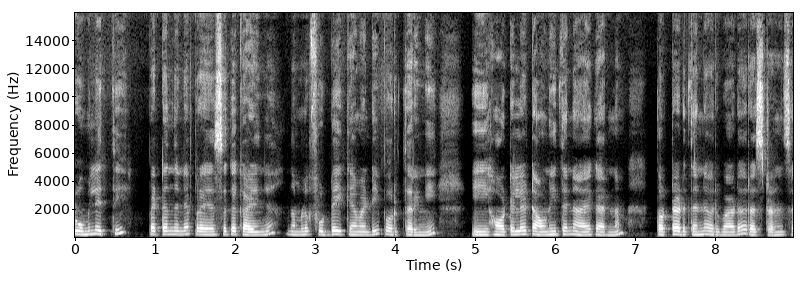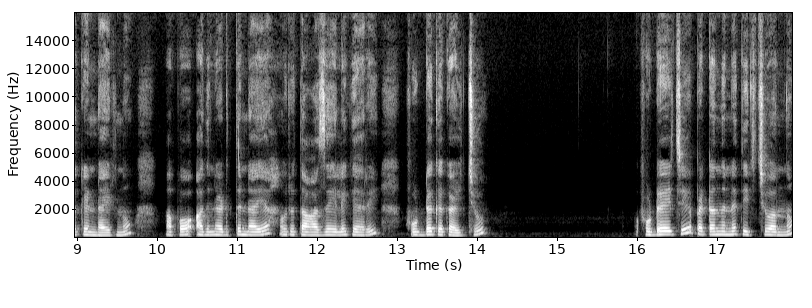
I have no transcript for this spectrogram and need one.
റൂമിലെത്തി. പെട്ടെന്ന് തന്നെ പ്രേയേഴ്സൊക്കെ കഴിഞ്ഞ് നമ്മൾ ഫുഡ് കഴിക്കാൻ വേണ്ടി പുറത്തിറങ്ങി. ഈ ഹോട്ടൽ ടൗണിൽ തന്നെ ആയ കാരണം തൊട്ടടുത്ത് തന്നെ ഒരുപാട് റെസ്റ്റോറന്റ്സ് ഒക്കെ ഉണ്ടായിരുന്നു. അപ്പോൾ അതിന്റെ അടുത്തുണ്ടായ ഒരു താസയിൽ കയറി ഫുഡൊക്കെ കഴിച്ചു. ഫുഡ് കഴിച്ച് പെട്ടെന്ന് തന്നെ തിരിച്ചു വന്നു.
